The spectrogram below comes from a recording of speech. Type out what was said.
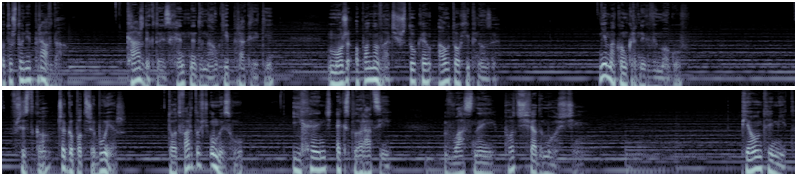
Otóż to nieprawda. Każdy, kto jest chętny do nauki i praktyki, może opanować sztukę autohipnozy. Nie ma konkretnych wymogów wszystko, czego potrzebujesz, to otwartość umysłu i chęć eksploracji własnej podświadomości. Piąty mit.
